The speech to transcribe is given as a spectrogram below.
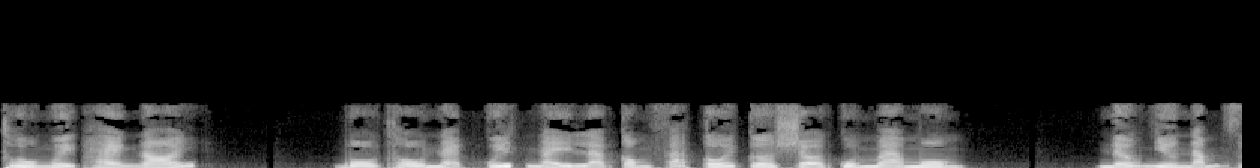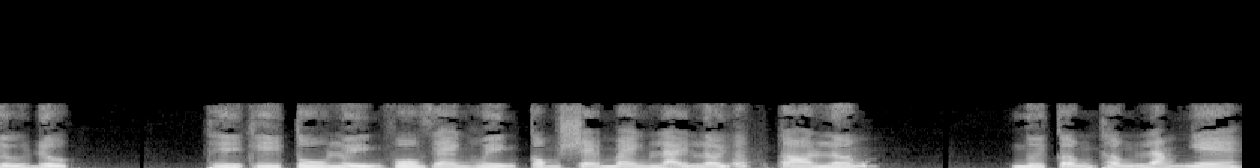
Thu Nguyệt Hàn nói. Bộ thổ nạp quyết này là công pháp tối cơ sở của ma môn. Nếu như nắm giữ được, thì khi tu luyện vô gian huyền công sẽ mang lại lợi ích to lớn. Ngươi cẩn thận lắng nghe.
